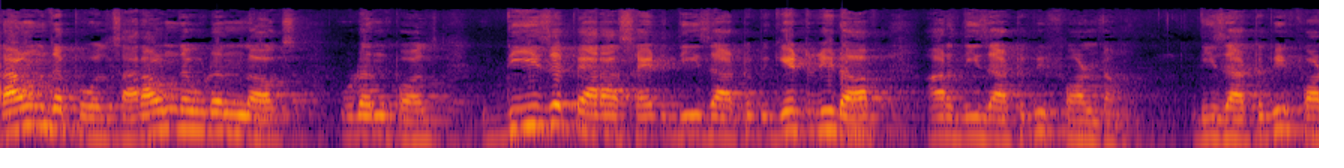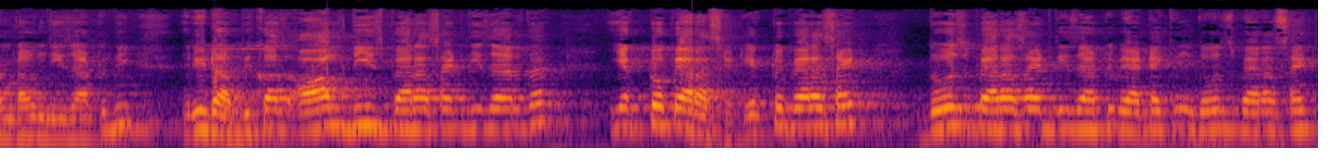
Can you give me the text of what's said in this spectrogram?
around the poles around the wooden logs wooden poles these parasites these are to be get rid of or these are to be fall down. These are to be fall down these are to be rid of. Because all these parasites these are the ectoparasite. Ectoparasite those parasites these are to be attacking those parasites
